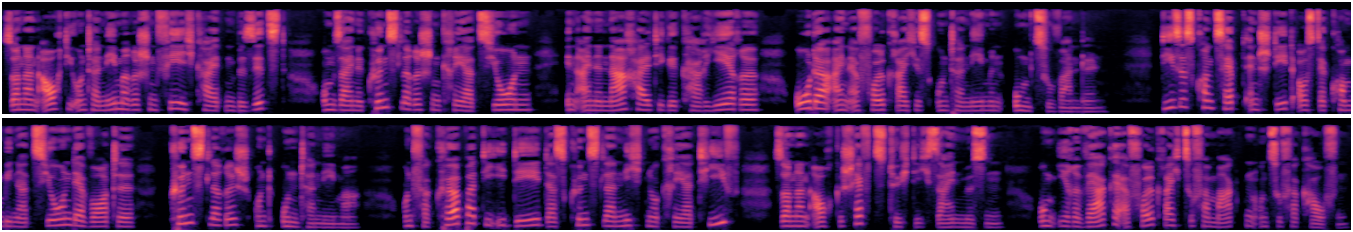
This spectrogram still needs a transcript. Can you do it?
sondern auch die unternehmerischen Fähigkeiten besitzt, um seine künstlerischen Kreationen in eine nachhaltige Karriere oder ein erfolgreiches Unternehmen umzuwandeln. Dieses Konzept entsteht aus der Kombination der Worte künstlerisch und Unternehmer und verkörpert die Idee, dass Künstler nicht nur kreativ, sondern auch geschäftstüchtig sein müssen, um ihre Werke erfolgreich zu vermarkten und zu verkaufen.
